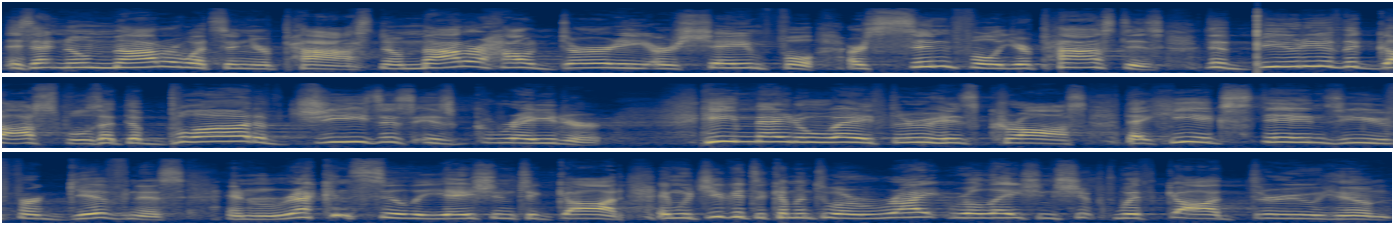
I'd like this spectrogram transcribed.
is that no matter what's in your past, no matter how dirty or shameful or sinful your past is, the beauty of the gospel is that the blood of Jesus is greater. He made a way through his cross that he extends you forgiveness and reconciliation to God, in which you get to come into a right relationship with God through him.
